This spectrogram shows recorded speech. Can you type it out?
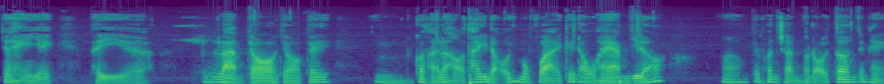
Chẳng hạn vậy. Thì à, làm cho cho cái ừ, có thể là họ thay đổi một vài cái đầu hàm gì đó ờ, cái function họ đổi tên chẳng hạn.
